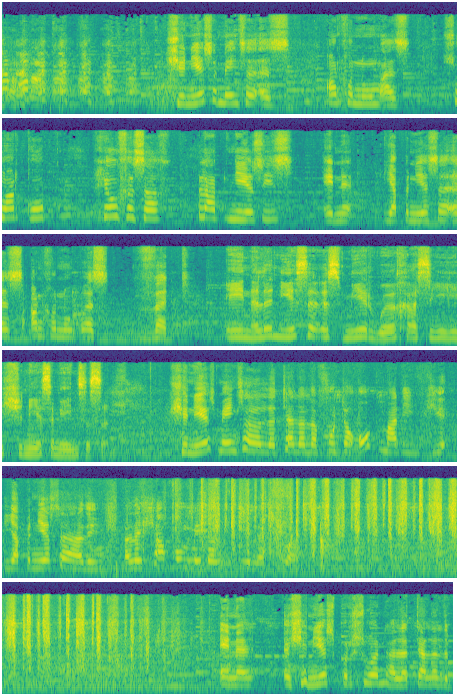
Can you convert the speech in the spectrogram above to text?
Chinese mense is aangenoem as swartkop, geel gesig, plat neusies en Japaneese is aangenoem as wit. En hulle neuse is meer hoog as die Chinese mense se. Chinese mense hulle tel hulle voete op, maar die Japaneese hulle hulle shuffle met hulle tene so. En 'n 'n Chinese persoon, hulle tel hulle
